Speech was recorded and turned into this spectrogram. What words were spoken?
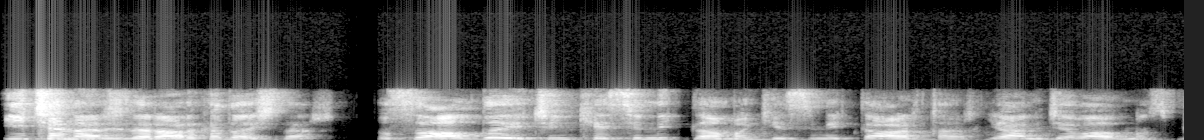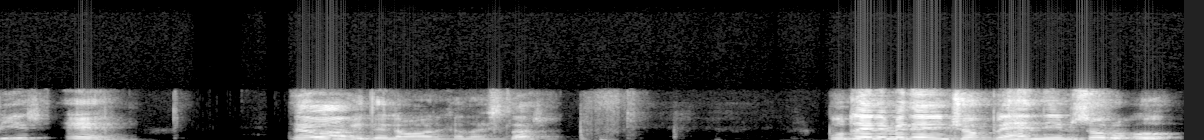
iç enerjiler arkadaşlar ısı aldığı için kesinlikle ama kesinlikle artar. Yani cevabımız 1E. Devam edelim arkadaşlar. Bu denemede en çok beğendiğim soru bu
